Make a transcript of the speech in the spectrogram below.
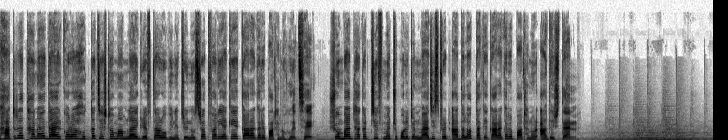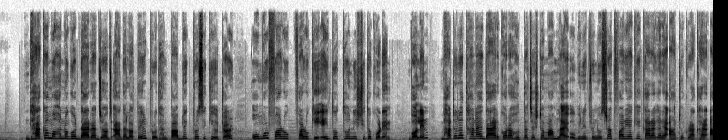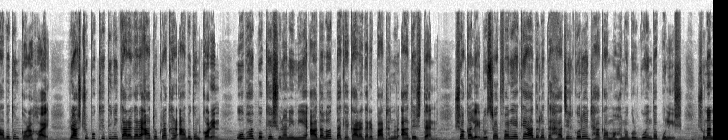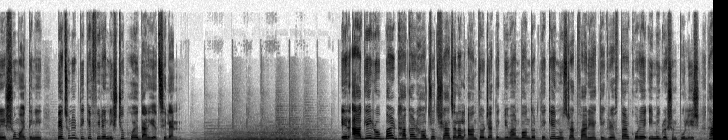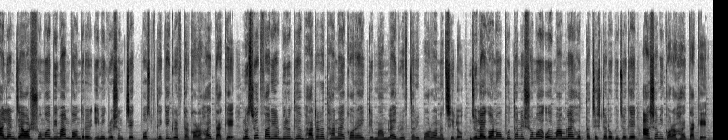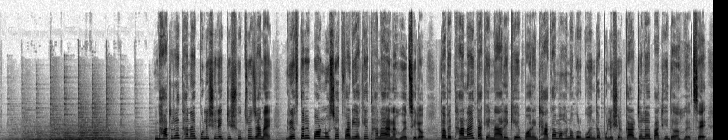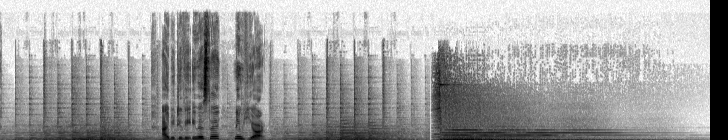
ভাটারা থানায় দায়ের করা হত্যা চেষ্টা মামলায় গ্রেফতার অভিনেত্রী নুসরাত ফারিয়াকে কারাগারে পাঠানো হয়েছে। সোমবার ঢাকার চিফ মেট্রোপলিটন ম্যাজিস্ট্রেট আদালত তাকে কারাগারে পাঠানোর আদেশ দেন। ঢাকা মহানগর দায়রা জজ আদালতের প্রধান পাবলিক প্রসিকিউটর ওমর ফারুক ফারুকি এই তথ্য নিশ্চিত করেন। বলেন, ভাটারা থানায় দায়ের করা হত্যাচেষ্টা মামলায় অভিনেত্রী নুসরাত ফারিয়াকে কারাগারে আটক রাখার আবেদন করা হয়। রাষ্ট্রপক্ষে তিনি কারাগারে আটক রাখার আবেদন করেন। উভয় পক্ষের শুনানি নিয়ে আদালত তাকে কারাগারে পাঠানোর আদেশ দেন। সকালে নুসরাত ফারিয়াকে আদালতে হাজির করে ঢাকা মহানগর গোয়েন্দা পুলিশ। শুনানির সময় তিনি পেছনের দিকে ফিরে নিশ্চুপ হয়ে দাঁড়িয়েছিলেন। এর আগে রোববার ঢাকার হজরত শাহজালাল আন্তর্জাতিক বিমানবন্দর থেকে নুসরাত ফারিয়াকে গ্রেফতার করে ইমিগ্রেশন পুলিশ। থাইল্যান্ড যাওয়ার সময় বিমানবন্দরের ইমিগ্রেশন চেকপোস্ট থেকে গ্রেফতার করা হয় তাকে। নুসরাত ফারিয়ার বিরুদ্ধে ভাটারা থানায় করা একটি মামলায় গ্রেফতারি পরোয়ানা ছিল। জুলাই গণ অভ্যুত্থানের সময় ওই মামলায় হত্যা চেষ্টার অভিযোগে আসামি করা হয় তাকে। ভাটারা থানায় পুলিশের একটি সূত্র জানায়, গ্রেফতারের পর নুসরাত ফারিয়াকে থানায় আনা হয়েছিল। তবে থানায় তাকে না রেখে পরে ঢাকা মহানগর গোয়েন্দা পুলিশের কার্যালয়ে পাঠিয়ে দেওয়া হয়েছে। IBTV USA New York.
